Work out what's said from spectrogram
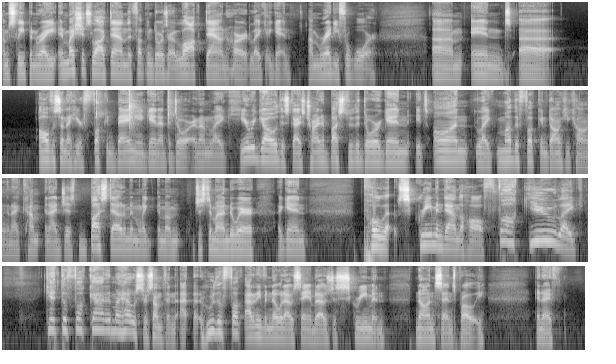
I'm sleeping right, and my shit's locked down. The fucking doors are locked down hard. Like again, I'm ready for war. Um, and uh, all of a sudden I hear fucking banging again at the door. And I'm like, here we go. This guy's trying to bust through the door again. It's on like motherfucking Donkey Kong. And I come and I just bust out him in in my just in my underwear again, pull screaming down the hall, fuck you. Like, get the fuck out of my house or something. I, uh, who the fuck? I don't even know what I was saying, but I was just screaming nonsense probably. And I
